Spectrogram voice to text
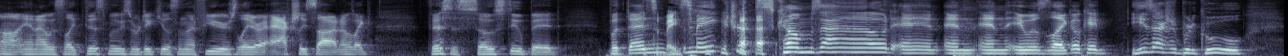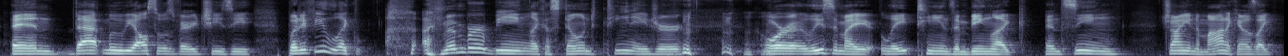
uh, and I was like, "This movie's ridiculous." And then a few years later, I actually saw it, and I was like, "This is so stupid." But then the. Matrix comes out, and and and it was like, okay, he's actually pretty cool. And that movie also was very cheesy. But if you like, I remember being like a stoned teenager, or at least in my late teens, and being like, and seeing Johnny Mnemonic, and I was like,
